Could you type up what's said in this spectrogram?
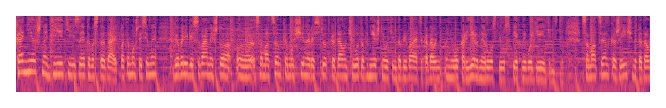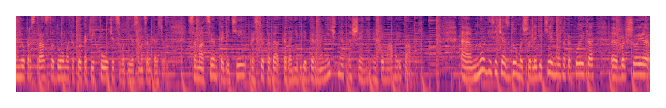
Конечно, дети из-за этого страдают, потому что если мы говорили с вами, что э, самооценка мужчины растет, когда он чего-то внешне очень добивается, когда у, у него карьерный рост и успех в его деятельности, самооценка женщины, когда у нее пространство дома такое, как ей хочется, вот ее самооценка растет. Самооценка детей растет тогда, когда они видят гармоничные отношения между мамой и папой. Э, многие сейчас думают, что для детей нужно какое-то э, большое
